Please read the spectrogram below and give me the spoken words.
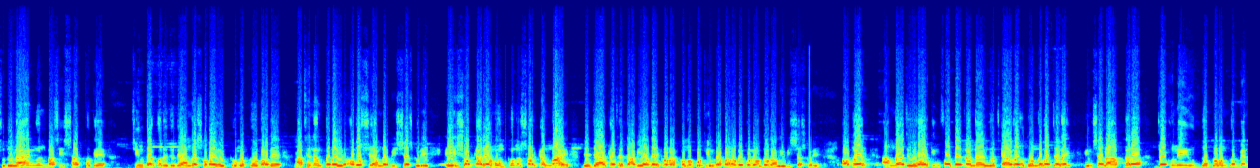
শুধু নারায়ণগঞ্জবাসীর স্বার্থকে চিন্তা করে যদি আমরা সবাই ঐক্যমত ভাবে মাঠে নামতে পারি, অবশ্যই আমরা বিশ্বাস করি এই সরকার এমন কোন সরকার নয় যে যার কাছে দাবি আদায় করা কোনো কঠিন ব্যাপার হবে বলে অন্তত আমি বিশ্বাস করি। অতএব আমরা আজ ওয়ার্কিং ফর বেটার নারায়ণগঞ্জকে আবারও ধন্যবাদ জানাই। ইনশাল্লাহ আপনারা যখনই এই উদ্যোগ গ্রহণ করবেন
